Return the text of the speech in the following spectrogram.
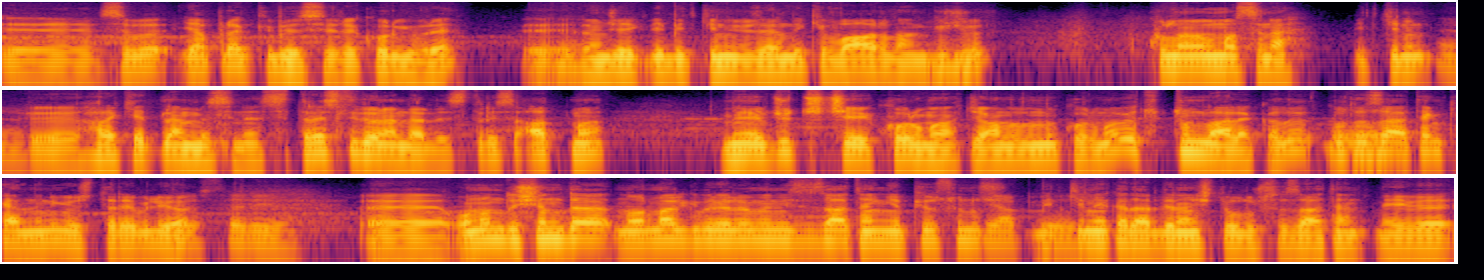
ederim. e, sıvı yaprak gübresi, rekor gübre e, öncelikle bitkinin üzerindeki var olan gücü kullanılmasına, bitkinin Evet. e, hareketlenmesine, stresli dönemlerde stresi atma, mevcut çiçeği koruma, canlılığını koruma ve tutumla alakalı. Bu da Doğru. zaten kendini gösterebiliyor. gösteriyor. E, onun dışında normal gübrelemenizi zaten yapıyorsunuz. Yapıyoruz. Bitki ne kadar dirençli olursa zaten meyve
